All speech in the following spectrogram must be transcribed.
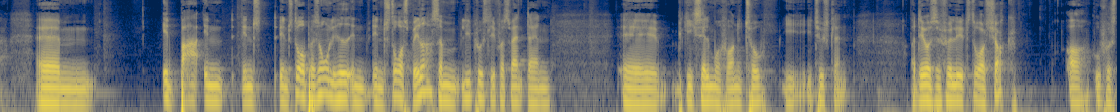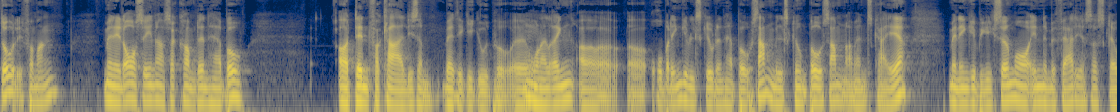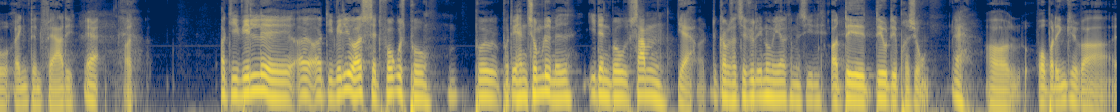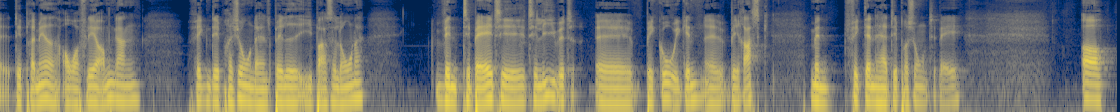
Øhm, et bare en, en, en stor personlighed, en, en stor spiller, som lige pludselig forsvandt, da han øh, begik selvmord foran et tog i, i Tyskland. Og det var selvfølgelig et stort chok, og uforståeligt for mange. Men et år senere, så kom den her bog, og den forklarede ligesom, hvad det gik ud på. Øh, Mm. Ronald Ringe og, og Robert Inge ville skrive den her bog sammen, ville skrive en bog sammen om hans karriere, men Inge begik selvmord, inden den blev færdig, og så skrev Ring den færdig. Ja. Og og, de vil, øh, og, og de vil jo også sætte fokus på, på, på det, han tumlede med i den bog sammen. Ja, Og det kommer så selvfølgelig endnu mere, kan man sige det. og det, det er jo depression. Ja. Og Robert Inke var øh, deprimeret over flere omgange. Fik en depression, da han spillede i Barcelona. Vendte tilbage til, til livet. Øh, blev god igen. Øh, blev rask. Men fik den her depression tilbage. Og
